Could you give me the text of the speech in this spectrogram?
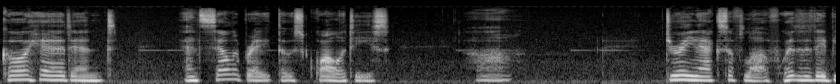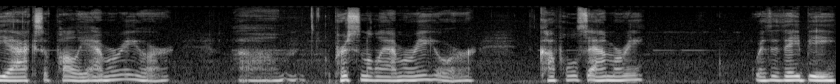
go ahead and and celebrate those qualities. Uh, during acts of love, whether they be acts of polyamory or um, personal amory or couples amory, whether they be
